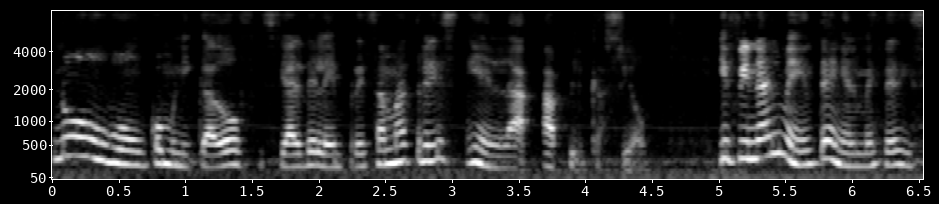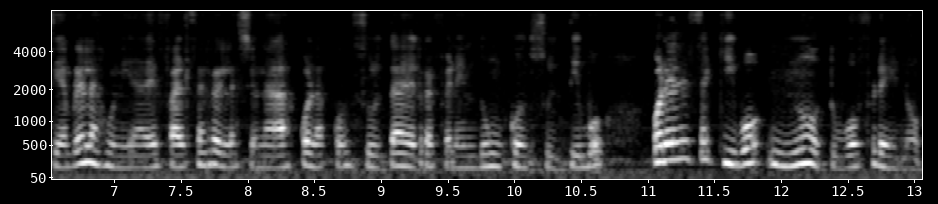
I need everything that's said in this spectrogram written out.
no hubo un comunicado oficial de la empresa matriz y en la aplicación. Y finalmente, en el mes de diciembre, las unidades falsas relacionadas con la consulta del referéndum consultivo por el Esequibo no tuvo freno.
